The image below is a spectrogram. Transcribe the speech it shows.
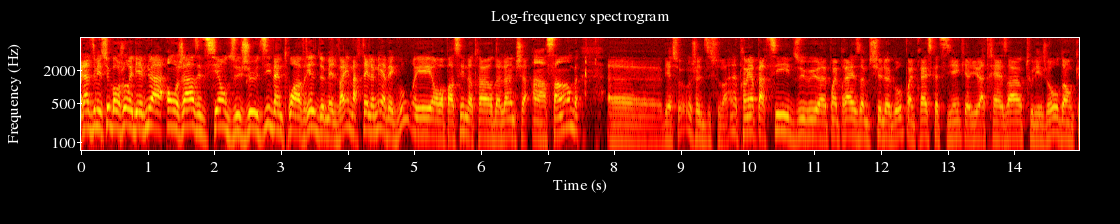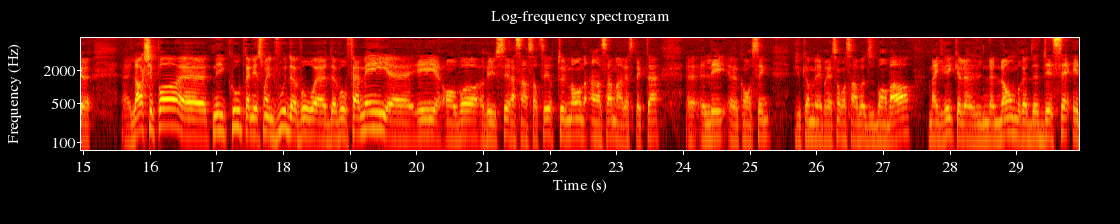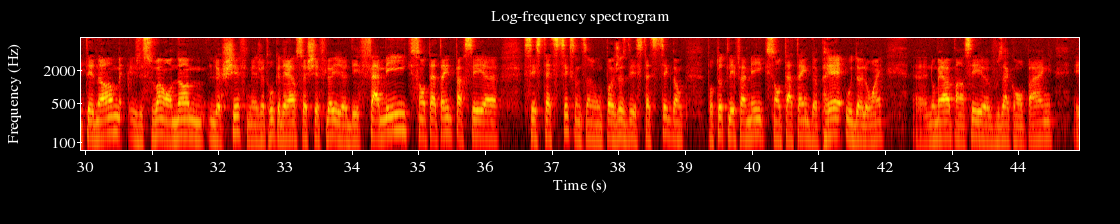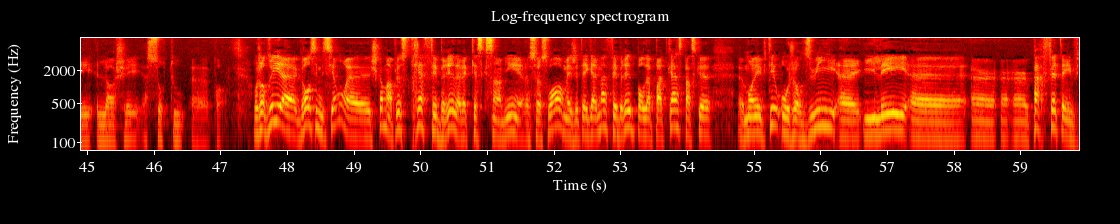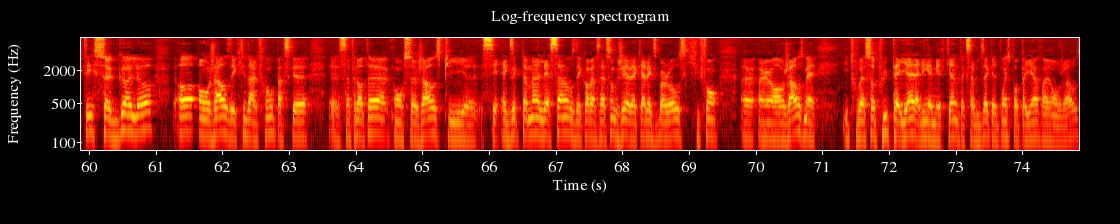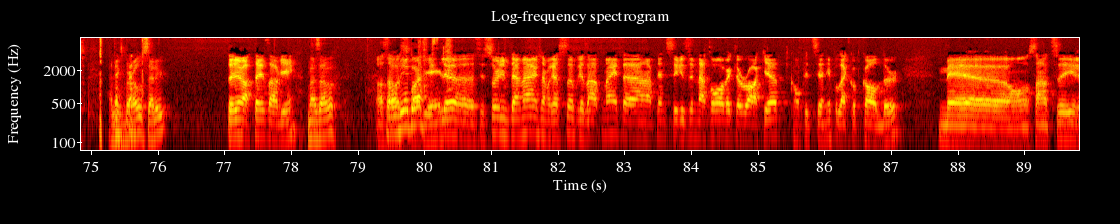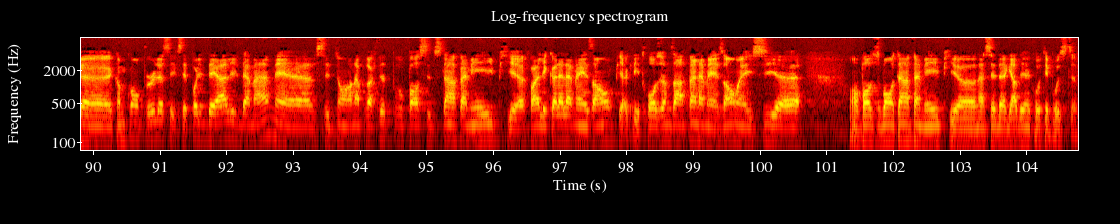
Mesdames et messieurs, bonjour et bienvenue à Ongears, édition du jeudi 23 avril 2020. Martin Lemay avec vous et on va passer notre heure de lunch ensemble. Euh, bien sûr, je le dis souvent. La première partie du euh, point de presse de M. Legault, point de presse quotidien qui a lieu à 13 h tous les jours. Donc, euh, lâchez pas, tenez le coup, prenez soin de vous, de vos, de vos familles et on va réussir à s'en sortir tout le monde ensemble en respectant les consignes. J'ai comme l'impression qu'on s'en va du bon bord malgré que le, nombre de décès est énorme. Souvent, on nomme le chiffre, mais je trouve que derrière ce chiffre-là, il y a des familles qui sont atteintes par ces, euh, statistiques. Ce ne sont pas juste des statistiques. Donc, pour toutes les familles qui sont atteintes de près ou de loin, euh, nos meilleures pensées euh, vous accompagnent et lâchez surtout pas. Aujourd'hui, grosse émission. je suis comme en plus très fébrile avec ce qui s'en vient ce soir, mais j'étais également fébrile pour le podcast parce que mon invité aujourd'hui, euh, il est euh, un, parfait invité. Ce gars-là a On jase écrit dans le front parce que ça fait longtemps qu'on se jase, puis c'est exactement l'essence des conversations que j'ai avec Alex Burrows qui font un On jase, mais il trouvait ça plus payant à la Ligue américaine. Fait que ça vous dit à quel point c'est pas payant à faire On jase. Alex Burrows, salut. Salut Martin, ça va bien? Ben, ça va? Ah, ça, va, bien, bien. Là, c'est sûr, évidemment, j'aimerais ça présentement être en pleine série éliminatoire avec le Rocket puis compétitionner pour la Coupe Calder. Mais euh, on s'en tire euh, comme qu'on peut. Là. C'est, pas l'idéal, évidemment, mais euh, on en profite pour passer du temps en famille, puis faire l'école à la maison, puis avec les trois jeunes enfants à la maison. ici, on passe du bon temps en famille, puis on essaie de garder un côté positif.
